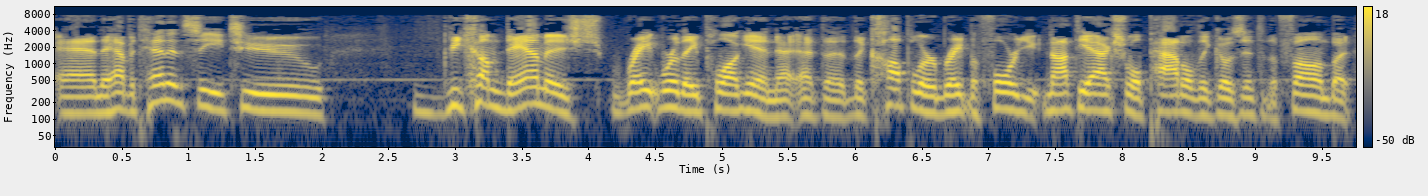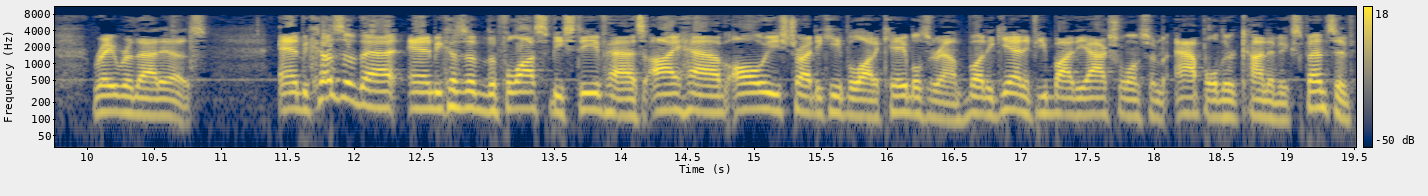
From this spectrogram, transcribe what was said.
and they have a tendency to become damaged right where they plug in at, at the, the coupler right before you, not the actual paddle that goes into the phone, but right where that is. And because of that, and because of the philosophy Steve has, I have always tried to keep a lot of cables around. But again, if you buy the actual ones from Apple, they're kind of expensive.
